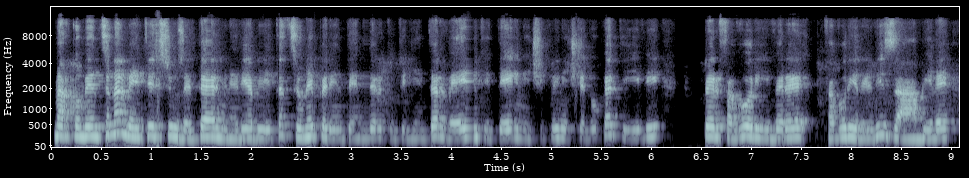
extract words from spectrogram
Ma convenzionalmente si usa il termine riabilitazione per intendere tutti gli interventi tecnici, clinici, educativi per favorire, favorire il disabile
